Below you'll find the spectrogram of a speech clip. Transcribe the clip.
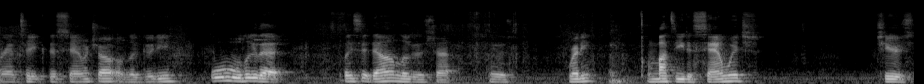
We're gonna take this sandwich out of the goodie. Ooh, look at that. Place it down. Look at this chat. Look at this. Ready? I'm about to eat a sandwich. Cheers.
